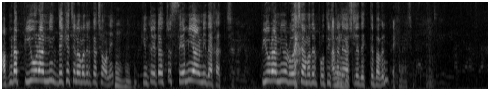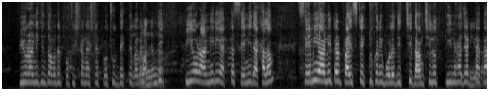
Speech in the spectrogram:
আপনারা পিওর আর্নি দেখেছেন আমাদের কাছে অনেক। কিন্তু এটা হচ্ছে সেমি আর্নি দেখাচ্ছি। পিওর আর্নিও রয়েছে আমাদের প্রতিষ্ঠানে আসলে দেখতে পাবেন। এখানে আছে। পিওর আর্নি কিন্তু আমাদের প্রতিষ্ঠানে আসলে প্রচুর দেখতে পাবেন। ঠিক পিওর আর্নিরই একটা সেমি দেখালাম। সেমি আর্নিটার প্রাইসটা একটুখানি বলে দিচ্ছি। দাম ছিল তিন হাজার টাকা।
